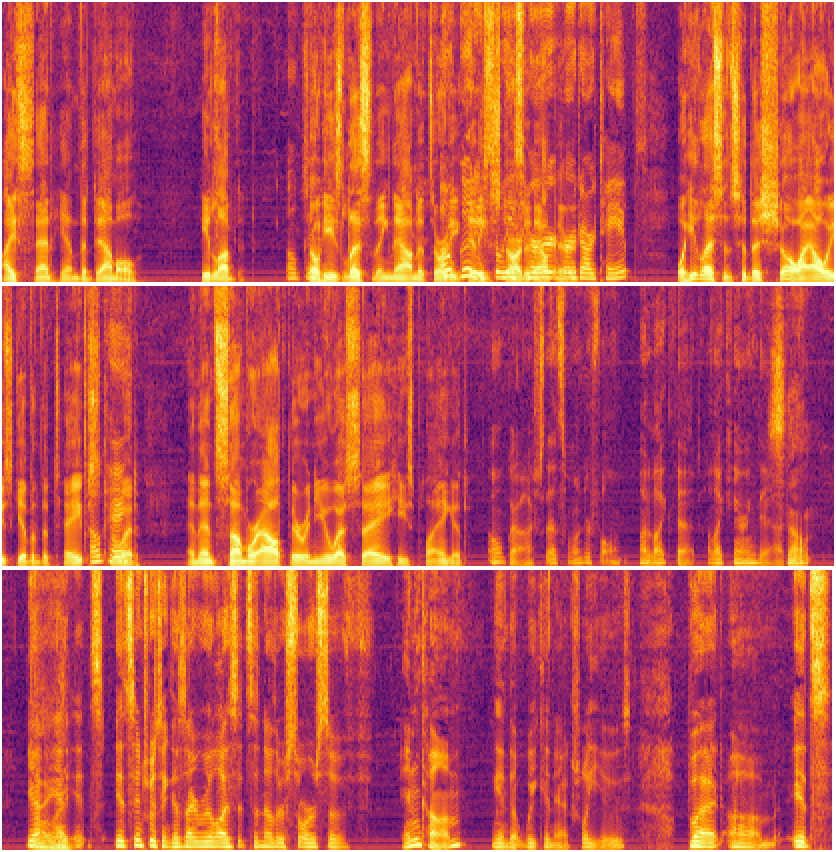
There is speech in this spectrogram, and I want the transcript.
I sent him the demo. He loved it. Oh, good. So he's listening now and it's already oh, good. getting so started he's out heard, there. heard our tapes Well, he listens to this show. I always give him the tapes Okay. to it. And then somewhere out there in the USA, he's playing it. oh gosh that's wonderful i like that i like hearing that So Yeah, No, I- it's it's interesting because I realize it's another source of income, you know, that we can actually use. But um, it's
